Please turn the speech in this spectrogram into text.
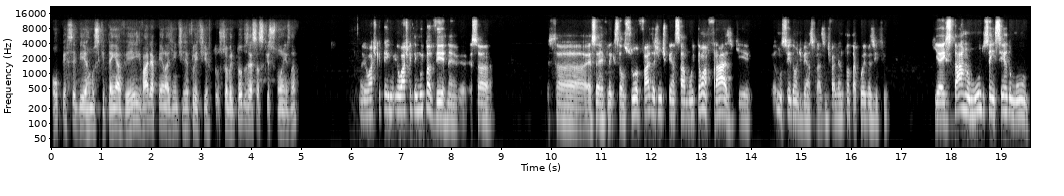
ou percebermos que tem a ver e vale a pena a gente refletir sobre todas essas questões, né? Eu acho que tem, eu acho que tem muito a ver, né? Essa, essa, essa reflexão sua faz a gente pensar muito. Tem uma frase que eu não sei de onde vem as frases, a gente vai lendo tanta coisa, mas enfim, que é estar no mundo sem ser do mundo.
